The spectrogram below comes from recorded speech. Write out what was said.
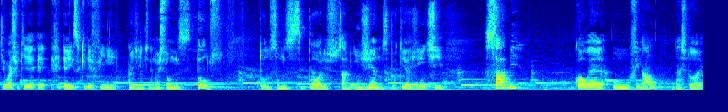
que eu acho que é, é, é isso que define a gente, né? Nós somos tolos, tolos, somos simplórios, sabe? Ingênuos, porque a gente sabe qual é o final da história,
